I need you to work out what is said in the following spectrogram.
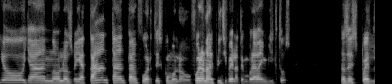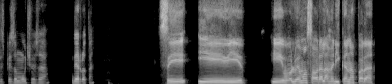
yo ya no los veía tan, tan, tan fuertes como lo fueron al principio de la temporada invictos. Entonces, pues les pesó mucho esa derrota. Sí, y, y volvemos ahora a la americana para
